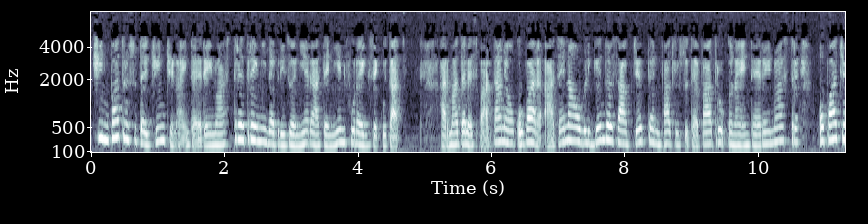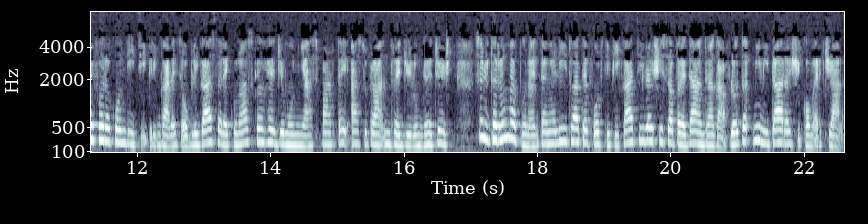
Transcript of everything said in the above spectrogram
și în 405 înaintea erei noastre, 3000 de prizonieri atenieni fură executați. Armatele spartane ocupară Atena, obligând-o să accepte în 404, înaintea erei noastre, o pace fără condiții, prin care se obliga să recunoască hegemonia Spartei asupra întregii lumi grecești, să-și dărâme până în temelii toate fortificațiile și să predea întreaga flotă militară și comercială.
